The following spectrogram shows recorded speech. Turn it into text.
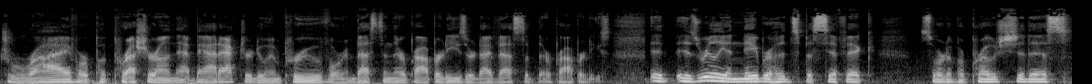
drive or put pressure on that bad actor to improve or invest in their properties or divest of their properties. It is really a neighborhood specific sort of approach to this.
